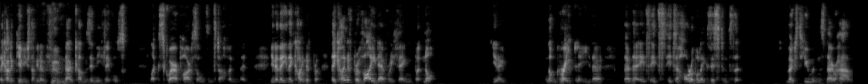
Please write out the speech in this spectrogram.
they kind of give you stuff. You know, food Hmm. now comes in these little like square parcels and stuff, and, and you know they, they kind of they kind of provide everything, but not you know not greatly. They're, they're, they're it's it's it's a horrible existence that most humans now have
